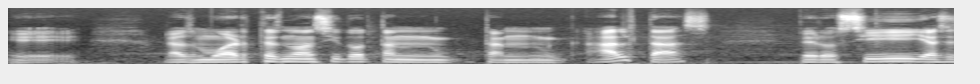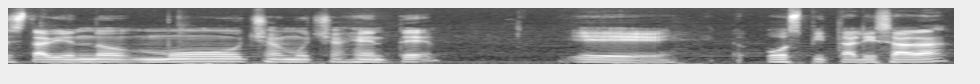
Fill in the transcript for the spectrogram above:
eh, las muertes no han sido tan, tan altas, pero sí ya se está viendo mucha, mucha gente hospitalizada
